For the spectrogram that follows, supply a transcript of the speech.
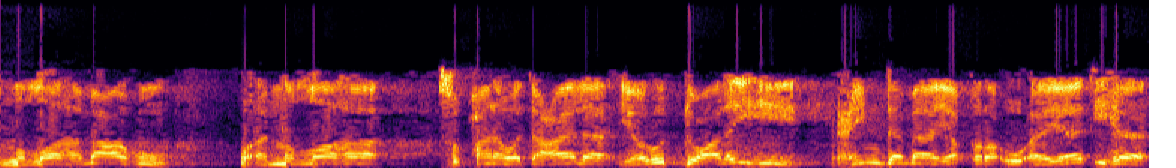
أن الله معه وأن الله سبحانه وتعالى يرد عليه عندما يقرأ آياتها.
